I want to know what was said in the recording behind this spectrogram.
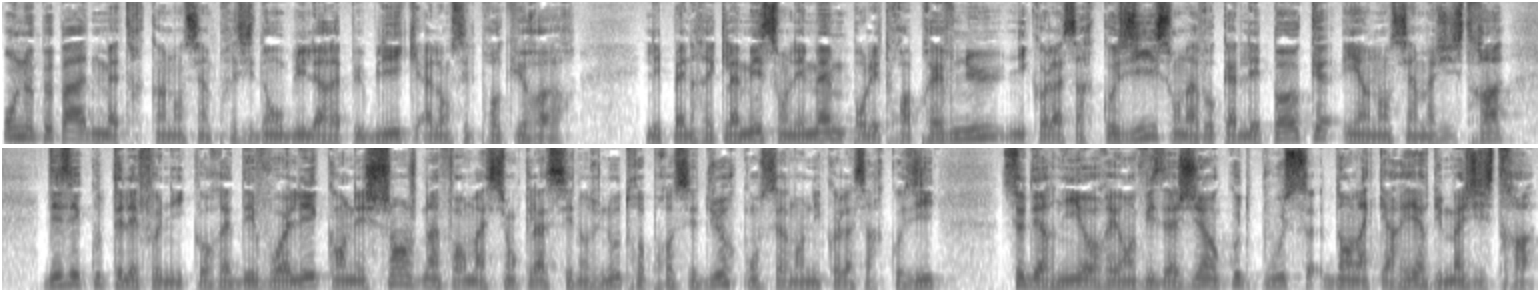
On ne peut pas admettre qu'un ancien président oublie la République, a lancé le procureur. Les peines réclamées sont les mêmes pour les trois prévenus, Nicolas Sarkozy, son avocat de l'époque et un ancien magistrat. Des écoutes téléphoniques auraient dévoilé qu'en échange d'informations classées dans une autre procédure concernant Nicolas Sarkozy, ce dernier aurait envisagé un coup de pouce dans la carrière du magistrat.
